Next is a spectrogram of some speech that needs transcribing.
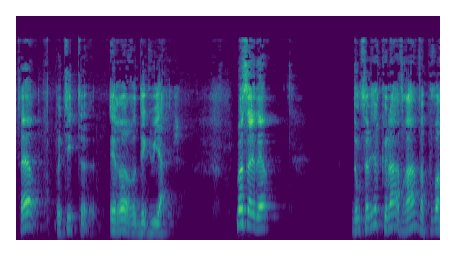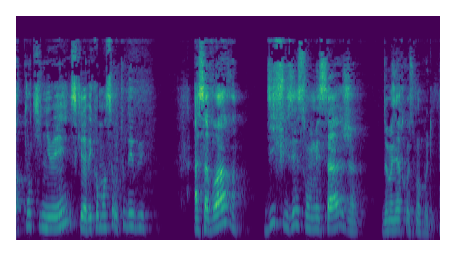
C'est-à-dire, petite euh, erreur d'aiguillage. Aide. Donc, ça veut dire que là, Abraham va pouvoir continuer ce qu'il avait commencé au tout début. À savoir, diffuser son message de manière cosmopolite.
